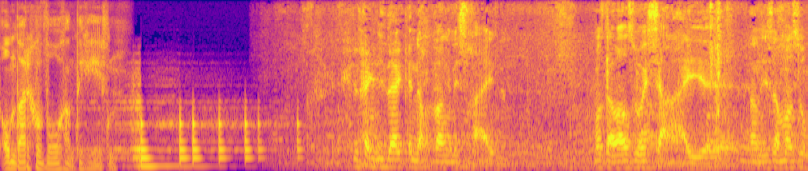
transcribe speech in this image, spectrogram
om daar gevolg aan te geven. Ik denk niet dat ik in de gevangenis ga eindigen. Was dat wel zo saai, eh, dan is dat maar zo.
